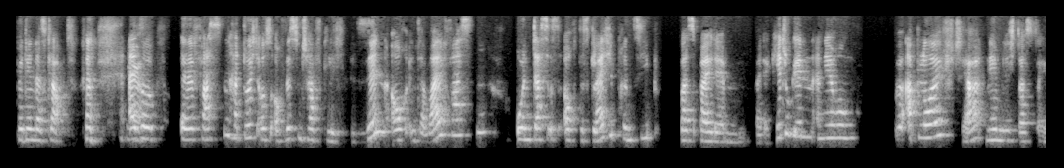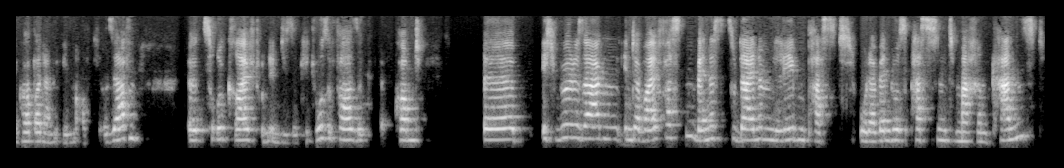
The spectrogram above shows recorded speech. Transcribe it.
für den das klappt. Also äh, Fasten hat durchaus auch wissenschaftlich Sinn, auch Intervallfasten. Und das ist auch das gleiche Prinzip, was bei, dem, bei der ketogenen Ernährung äh, abläuft, ja, nämlich dass dein Körper dann eben auf die Reserven äh, zurückgreift und in diese Ketosephase kommt. Äh, ich würde sagen, Intervallfasten, wenn es zu deinem Leben passt oder wenn du es passend machen kannst,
